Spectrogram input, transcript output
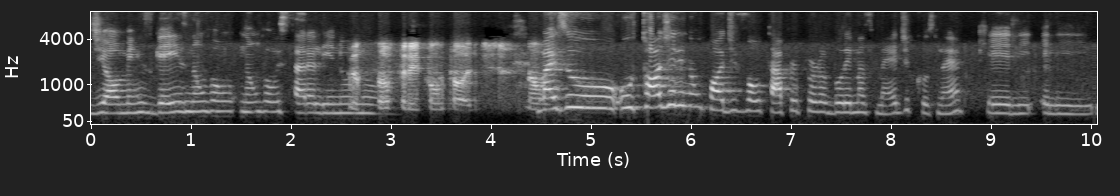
de homens gays não vão, não vão estar ali no. Eu sofri com o Todd. Não. Mas o, o Todd ele não pode voltar por problemas médicos, né? Porque ele, ele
